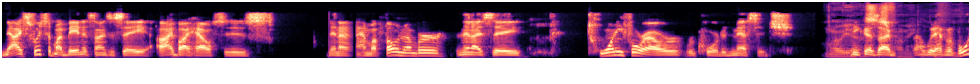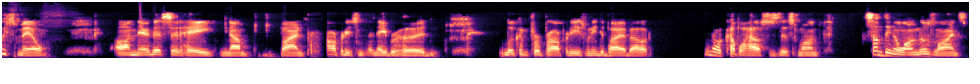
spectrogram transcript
now I switched up my bandit signs to say I buy houses. Then I have my phone number, and then I say 24 hour recorded message Oh yeah, because I, funny. I would have a voicemail on there that said, "Hey, you know, I'm buying properties in the neighborhood, looking for properties. We need to buy about you know a couple houses this month, something along those lines."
